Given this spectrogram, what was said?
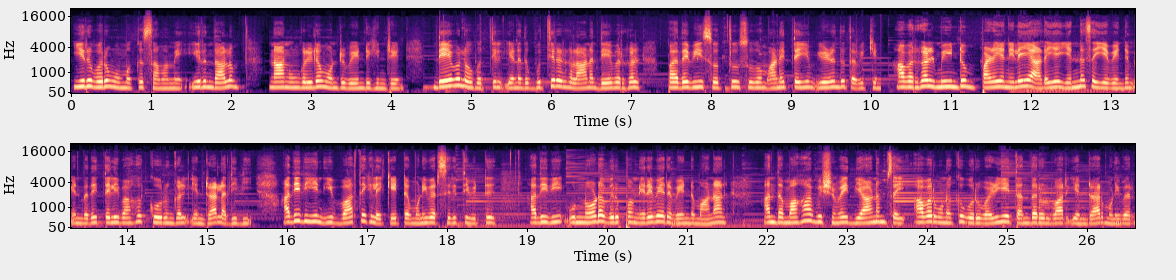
இருவரும் உமக்கு சமமே. இருந்தாலும் நான் உங்களிடம் ஒன்று வேண்டுகின்றேன். தேவலோகத்தில் எனது புத்திரர்களான தேவர்கள் பதவி சொத்து சுகம் அனைத்தையும் இழந்து தவிக்கின் அவர்கள் மீண்டும் பழைய நிலையை அடைய என்ன செய்ய வேண்டும் என்பதை தெளிவாக கூறுங்கள் என்றாள் அதிதி. அதிதியின் இவ்வார்த்தைகளை கேட்ட முனிவர் சிரித்துவிட்டு அதிதி உன்னோட விருப்பம் நிறைவேற வேண்டுமானால் அந்த மகாவிஷ்ணுவை தியானம் செய். அவர் உனக்கு ஒரு வழியை தந்தருள்வார் என்றார் முனிவர்.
